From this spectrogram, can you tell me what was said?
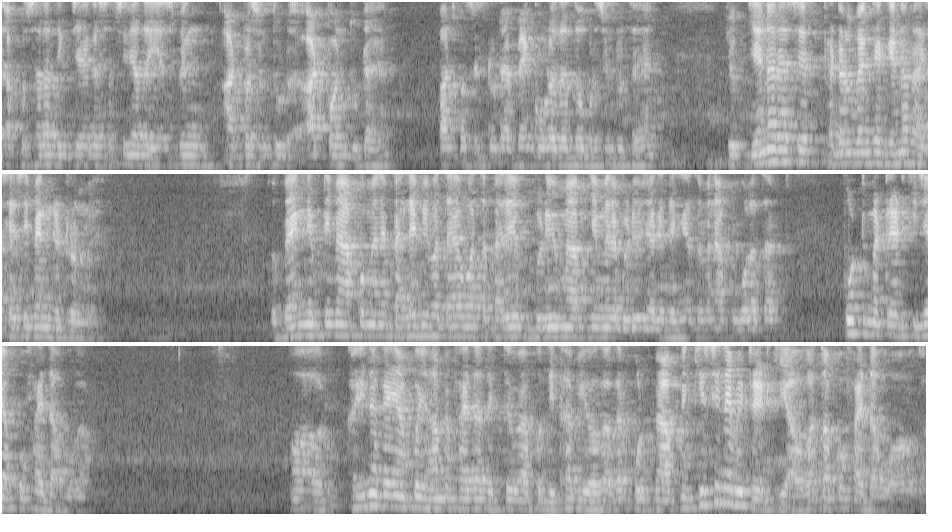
आपको सारा दिख जाएगा, सबसे ज़्यादा येस बैंक आठ परसेंट टूटा, आठ पॉइंट टूटा है, पाँच परसेंट टूटा है बैंक उड़ा था, दो परसेंट टूटा है। जो गेनर सिर्फ़ फेडरल बैंक है गेनर आई बैंक न्यूट्रल में। तो बैंक निफ्टी में आपको मैंने पहले भी बताया हुआ था, पहले वीडियो में आप ये मेरा वीडियो जाके देखें तो मैंने आपको बोला था पुट में ट्रेड कीजिए, आपको फ़ायदा होगा। और कहीं ना कहीं आपको यहाँ पे फ़ायदा देखते हुए आपको दिखा भी होगा। अगर पुट में आपने किसी ने भी ट्रेड किया होगा तो आपको फ़ायदा हुआ होगा।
